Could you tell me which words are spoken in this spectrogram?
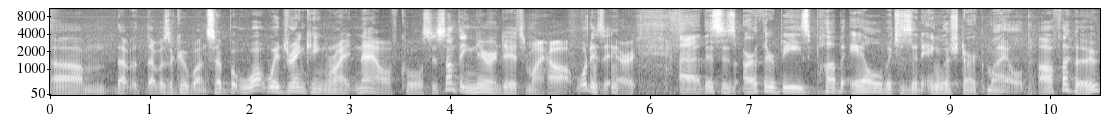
um, that that was a good one. So, but what we're drinking right now, of course, is something near and dear to my heart. What is it, Eric? Uh, this is Arthur B's Pub Ale, which is an English dark mild. Arthur who?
